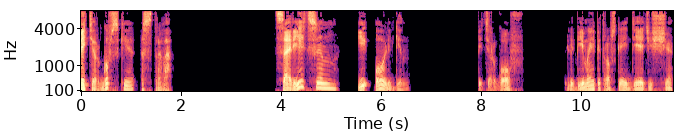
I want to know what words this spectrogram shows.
Петерговские острова. Царицын и Ольгин. Петергоф — любимое петровское детище,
